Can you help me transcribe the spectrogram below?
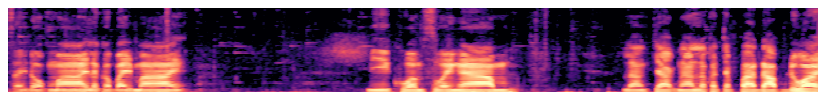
ใส่ดอกไม้แล้วก็ใบไม้ มีความสวยงาม หลังจากนั้นแล้วก็จะประดับด้วย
